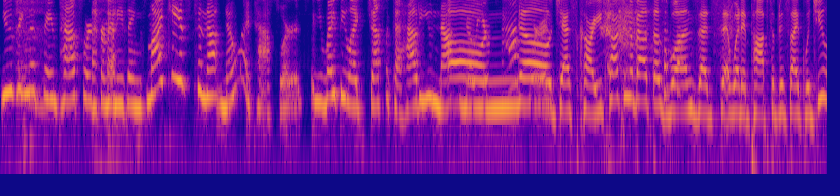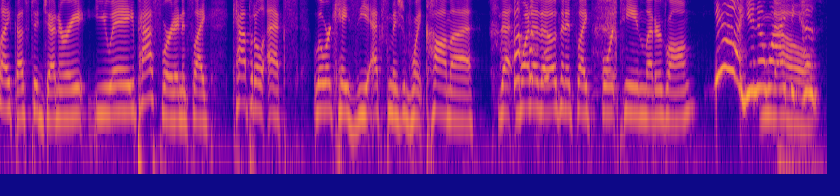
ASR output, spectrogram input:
using the same password for many things. My key is to not know my passwords. And you might be like, Jessica, how do you not oh, know your passwords? No, Jessica, are you talking about those ones that when it pops up, it's like, would you like us to generate you a password? And it's like capital X, lowercase z, exclamation point, comma, that one of those, and it's like 14 letters long. Yeah, you know why? No. Because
